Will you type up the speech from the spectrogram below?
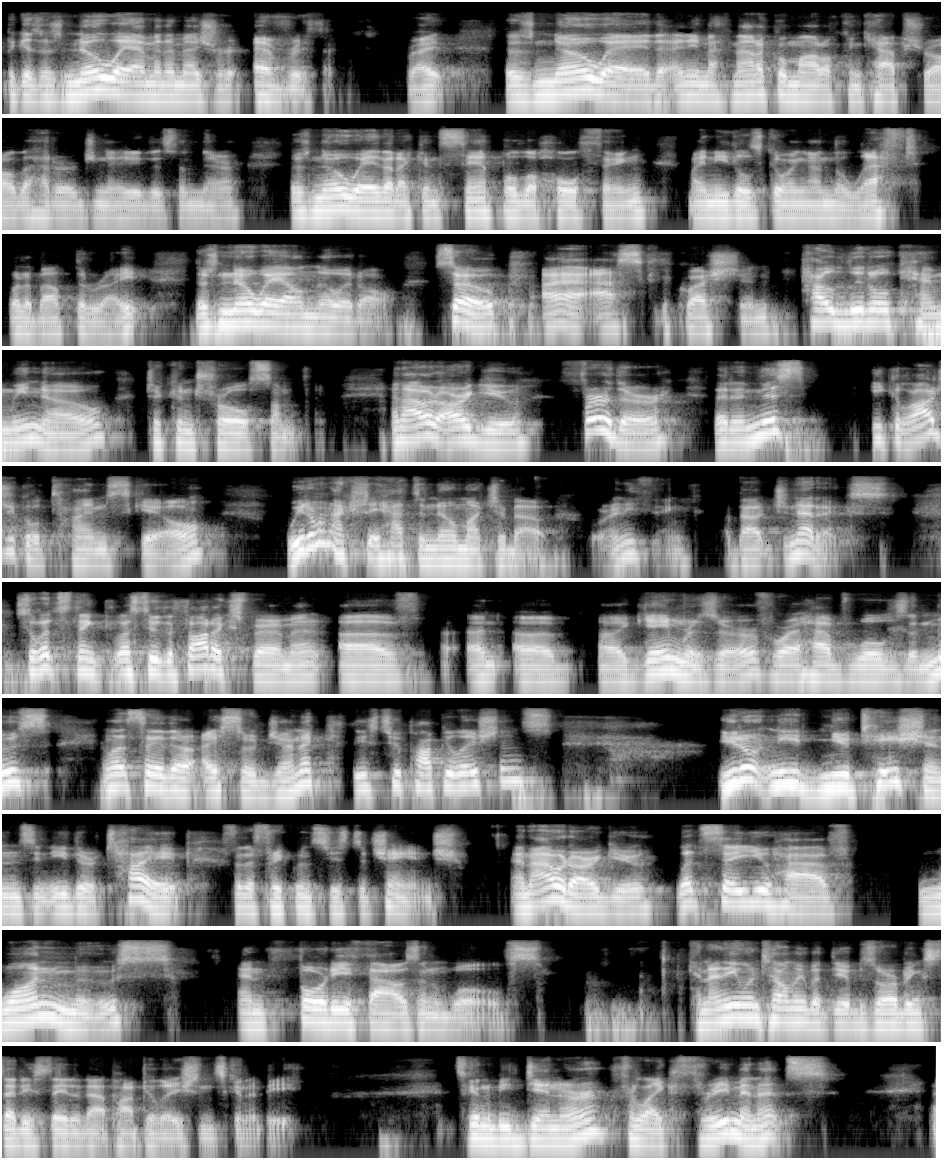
Because there's no way I'm going to measure everything, right? There's no way that any mathematical model can capture all the heterogeneity that's in there. There's no way that I can sample the whole thing. My needle's going on the left. What about the right? There's no way I'll know it all. So I ask the question, how little can we know to control something? And I would argue further that in this ecological time scale, we don't actually have to know much about or anything about genetics. So let's think, let's do the thought experiment of an, a, a, game reserve where I have wolves and moose. And let's say they're isogenic, these two populations. You don't need mutations in either type for the frequencies to change. And I would argue, let's say you have one moose and 40,000 wolves. Can anyone tell me what the absorbing steady state of that population is going to be? It's going to be dinner for like three minutes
